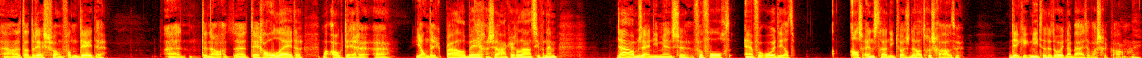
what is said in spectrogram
Uh, aan het adres van Van Dede. Ten, tegen Holleder, maar ook tegen Jan-Dirk Palenberg... een zakenrelatie van hem. Daarom zijn die mensen vervolgd en veroordeeld. Als Enstra niet was doodgeschoten denk ik niet dat het ooit naar buiten was gekomen. Nee.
